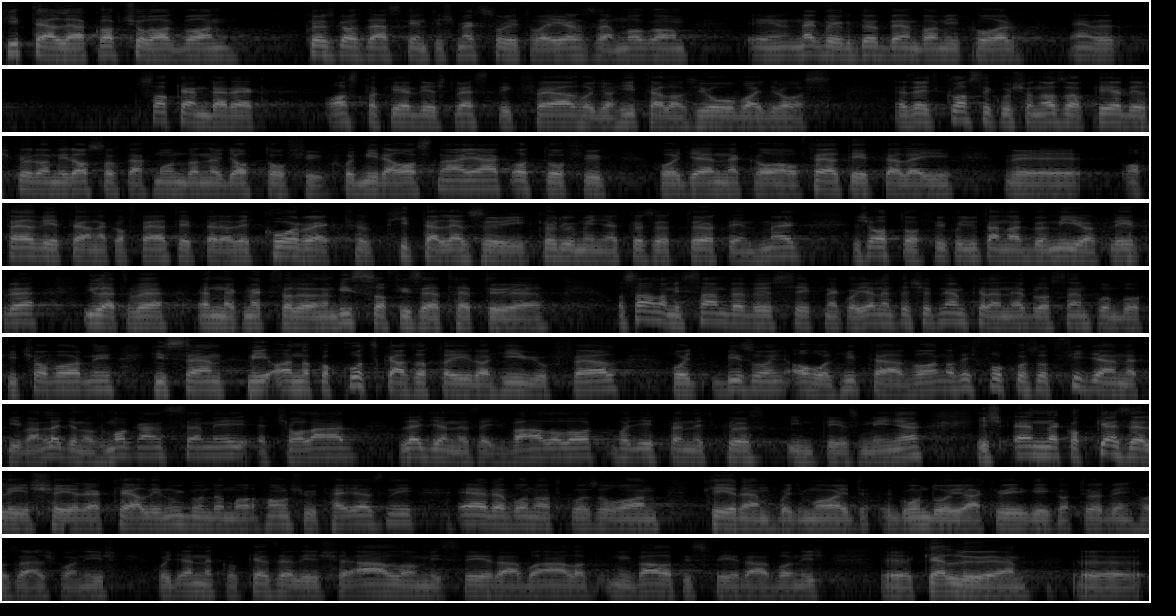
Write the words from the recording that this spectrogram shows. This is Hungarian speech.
hitellel kapcsolatban közgazdászként is megszólítva érzem magam. Én meg vagyok döbbenve, amikor szakemberek azt a kérdést vesztik fel, hogy a hitel az jó vagy rossz. Ez egy klasszikusan az a kérdéskör, amire azt szokták mondani, hogy attól függ, hogy mire használják, attól függ, hogy ennek a feltételei a felvételnek a feltétele az egy korrekt hitelezői körülmények között történt meg, és attól függ, hogy utána ebből mi jött létre, illetve ennek megfelelően visszafizethető el. Az állami számvevőszéknek a jelentését nem kellene ebből a szempontból kicsavarni, hiszen mi annak a kockázataira hívjuk fel, hogy bizony, ahol hitel van, az egy fokozott figyelmet kíván. Legyen az magánszemély, egy család, legyen ez egy vállalat, vagy éppen egy közintézménye, és ennek a kezelésére kell, én úgy gondolom, a hangsúlyt helyezni, erre vonatkozóan kérem, hogy majd gondolják végig a törvényhozásban is, hogy ennek a kezelése állami szférában, állami vállalati szférában is kellően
